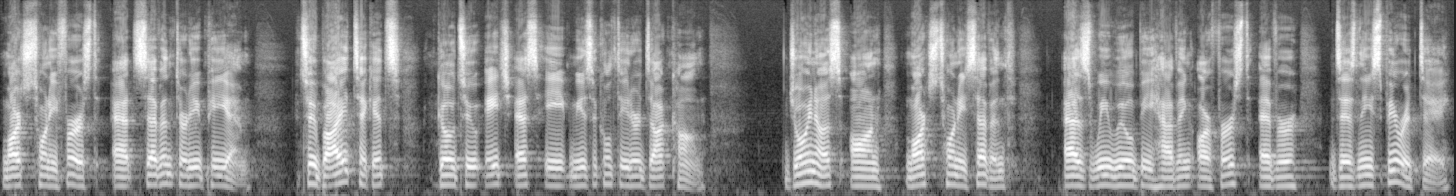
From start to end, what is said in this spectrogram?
March 21st at 7.30 p.m. To buy tickets, go to hsemusicaltheater.com. Join us on March 27th as we will be having our first ever Disney Spirit Day.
